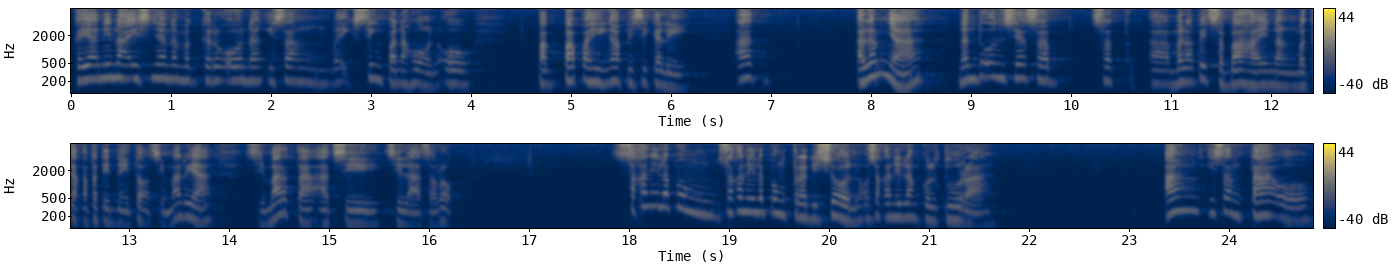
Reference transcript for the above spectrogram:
Kaya ninais niya na magkaroon ng isang maiksing panahon o pagpapahinga physically at alam niya, nandoon siya sa, sa uh, malapit sa bahay ng magkakapatid na ito, si Maria si Marta at si si Lazaro. Sa kanila pong sa kanila pong tradisyon o sa kanilang kultura, ang isang tao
